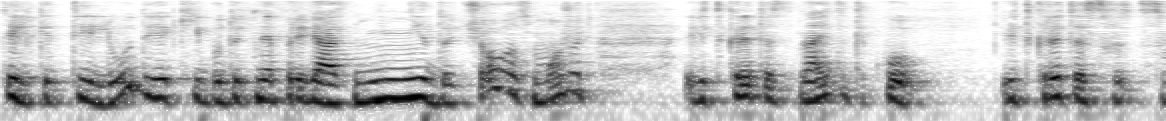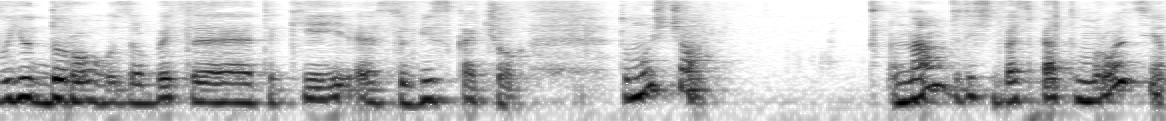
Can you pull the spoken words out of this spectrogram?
Тільки ті люди, які будуть не прив'язані ні до чого, зможуть відкрити, знаєте, таку відкрити свою дорогу, зробити такий е, собі скачок. Тому що нам в 2025 році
